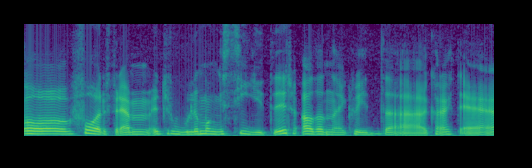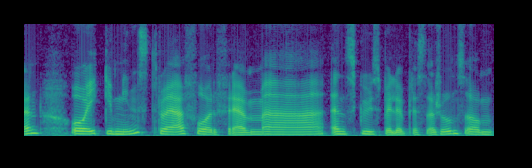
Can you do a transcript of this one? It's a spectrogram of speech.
og får frem utrolig mange sider av denne Creed-karakteren. Og ikke minst tror jeg får frem eh, en skuespillerprestasjon som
